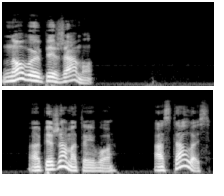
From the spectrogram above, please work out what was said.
новую пижаму. А пижама-то его осталась?»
